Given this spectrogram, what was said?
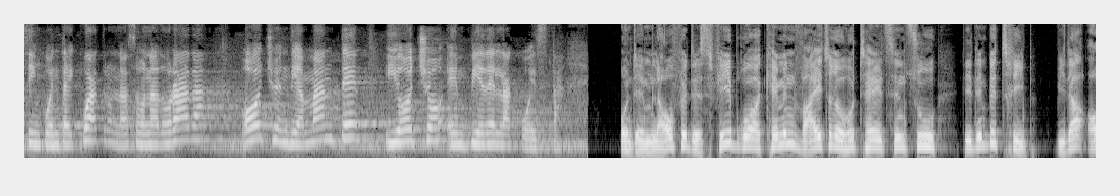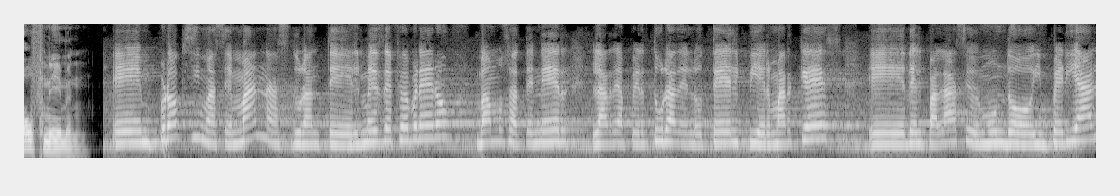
54 en la zona dorada, 8 en Diamante y 8 en Pie de la Cuesta. Und im Laufe des Februar kämen weitere Hotels hinzu, die den Betrieb wieder aufnehmen. En próximas semanas, durante el mes de febrero, vamos a tener la reapertura del Hotel Pierre Marqués, eh, del Palacio de Mundo Imperial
